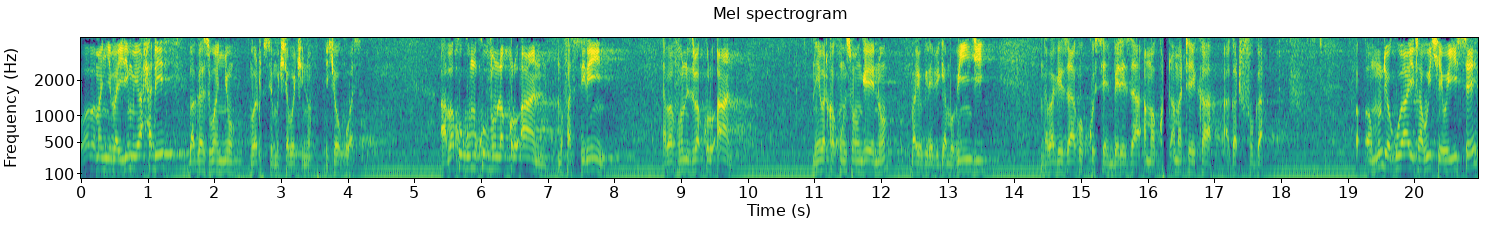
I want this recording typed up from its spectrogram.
oba bamanyi bairimu ya hadith bagaziwa nnyo. Mubatuse mu kitabo kino ekyokuwasa. Abakugu mu kuvunula quran mufassirin abavunuzi ba quran. Naye batuka ku nsonga eno bayogera ebigambo bingi nga bagezaako okukusembereza amateeka agatufuga. Omulundi ogwayita wiiki eweyise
